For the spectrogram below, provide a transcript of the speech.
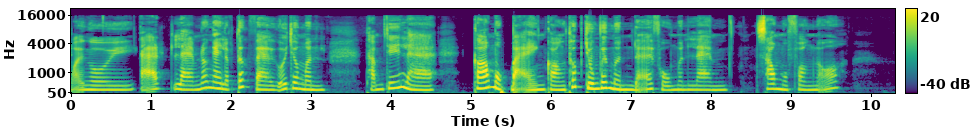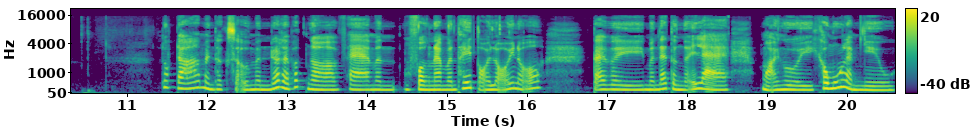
mọi người đã làm nó ngay lập tức và gửi cho mình. Thậm chí là có một bạn còn thức chung với mình để phụ mình làm xong một phần nữa. Lúc đó mình thật sự mình rất là bất ngờ và mình, một phần nào mình thấy tội lỗi nữa tại vì mình đã từng nghĩ là mọi người không muốn làm nhiều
